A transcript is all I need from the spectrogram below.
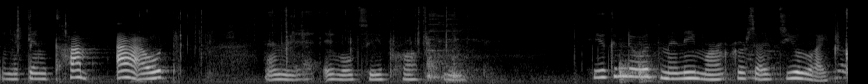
And it can come out and it will see properly. You can do with many markers as you like.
